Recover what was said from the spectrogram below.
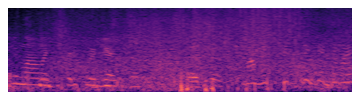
И мама теперь прыгает. Мама теперь прыгает, давай.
